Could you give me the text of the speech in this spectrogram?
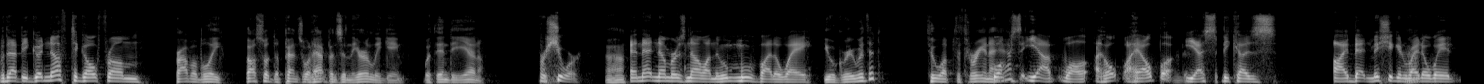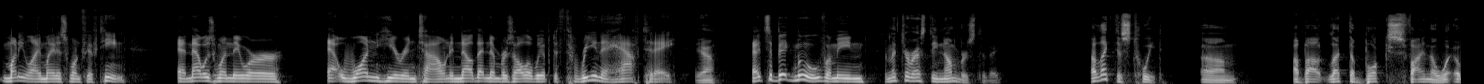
Would that be good enough to go from Probably. Also depends what happens in the early game with Indiana. for sure? Uh-huh. And that number is now on the move, by the way. You agree with it? Two up to three and a Well, half. yeah. Well, I hope. I hope. uh, Yes, because I bet Michigan right away at money line minus one fifteen, and that was when they were at one here in town, and now that number's all the way up to three and a half today. Yeah. That's a big move. I mean, Some interesting numbers today. I like this tweet um, about let the books find the wi-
